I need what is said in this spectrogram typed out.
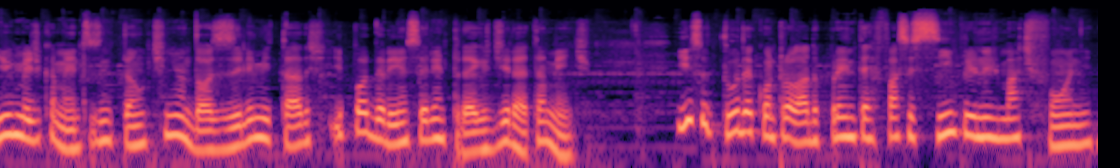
E os medicamentos então tinham doses ilimitadas e poderiam ser entregues diretamente. Isso tudo é controlado por interface simples no smartphone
